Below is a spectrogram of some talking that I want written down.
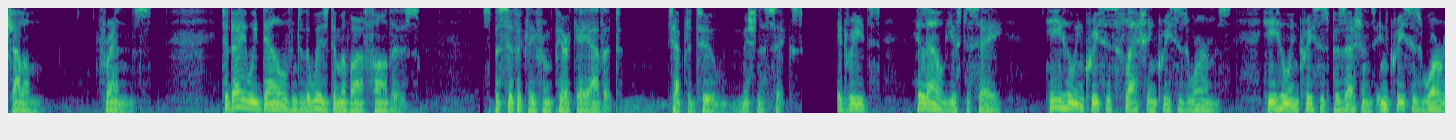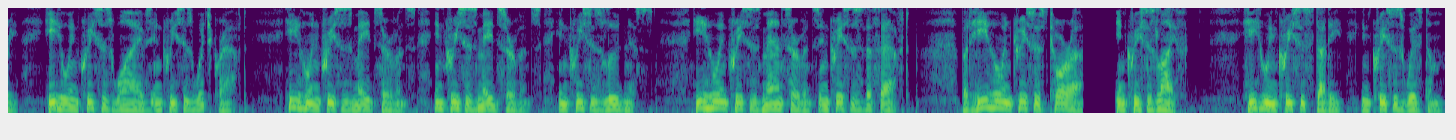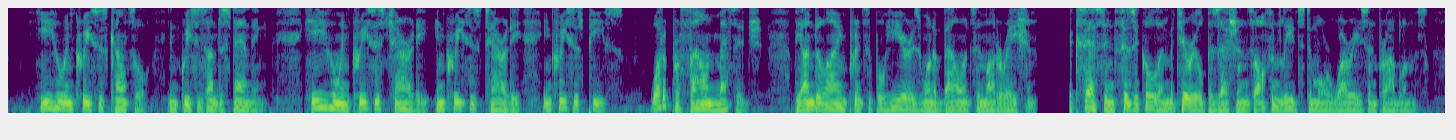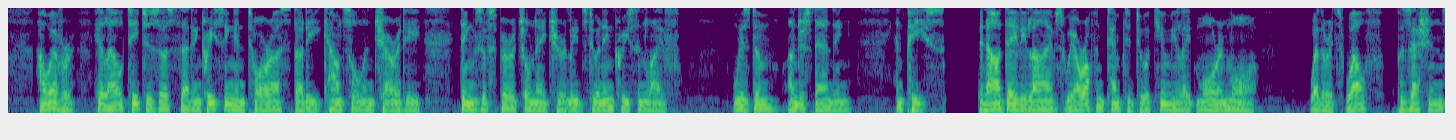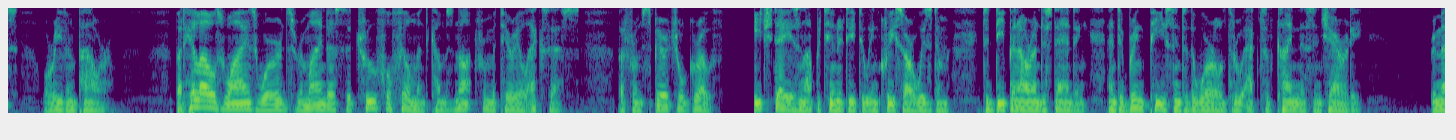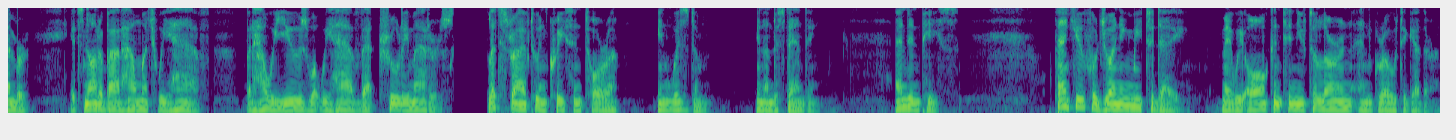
Shalom, friends. Today we delve into the wisdom of our fathers, specifically from Pirkei Avot, chapter 2, Mishnah 6. It reads, Hillel used to say, He who increases flesh increases worms. He who increases possessions increases worry. He who increases wives increases witchcraft. He who increases maidservants increases maidservants, increases lewdness. He who increases manservants increases the theft, but he who increases Torah increases life. He who increases study increases wisdom. He who increases counsel increases understanding. He who increases charity increases charity, increases peace. What a profound message. The underlying principle here is one of balance and moderation. Excess in physical and material possessions often leads to more worries and problems. However, Hillel teaches us that increasing in Torah, study, counsel, and charity, things of spiritual nature, leads to an increase in life, wisdom, understanding, and peace. In our daily lives, we are often tempted to accumulate more and more, whether it's wealth, possessions, or even power. But Hillel's wise words remind us that true fulfillment comes not from material excess, but from spiritual growth each day is an opportunity to increase our wisdom, to deepen our understanding, and to bring peace into the world through acts of kindness and charity. Remember, it's not about how much we have, but how we use what we have that truly matters. Let's strive to increase in Torah, in wisdom, in understanding, and in peace. Thank you for joining me today. May we all continue to learn and grow together.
